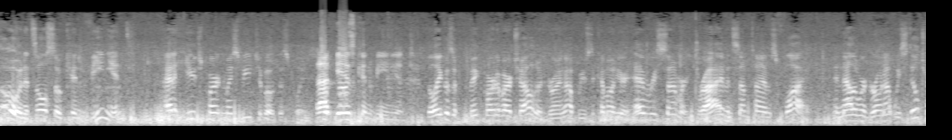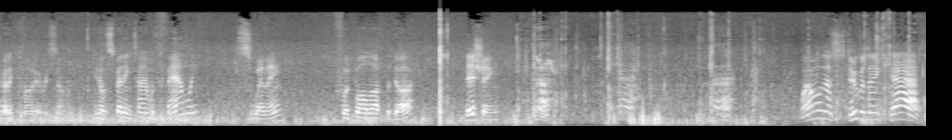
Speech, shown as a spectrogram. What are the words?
Oh, and it's also convenient. I had a huge part in my speech about this place. That is convenient. The lake was a big part of our childhood growing up. We used to come out here every summer, drive and sometimes fly. And now that we're grown up, we still try to come out every summer. You know, spending time with family, Swimming, football off the dock. fishing. Why won't this stupid thing cast?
